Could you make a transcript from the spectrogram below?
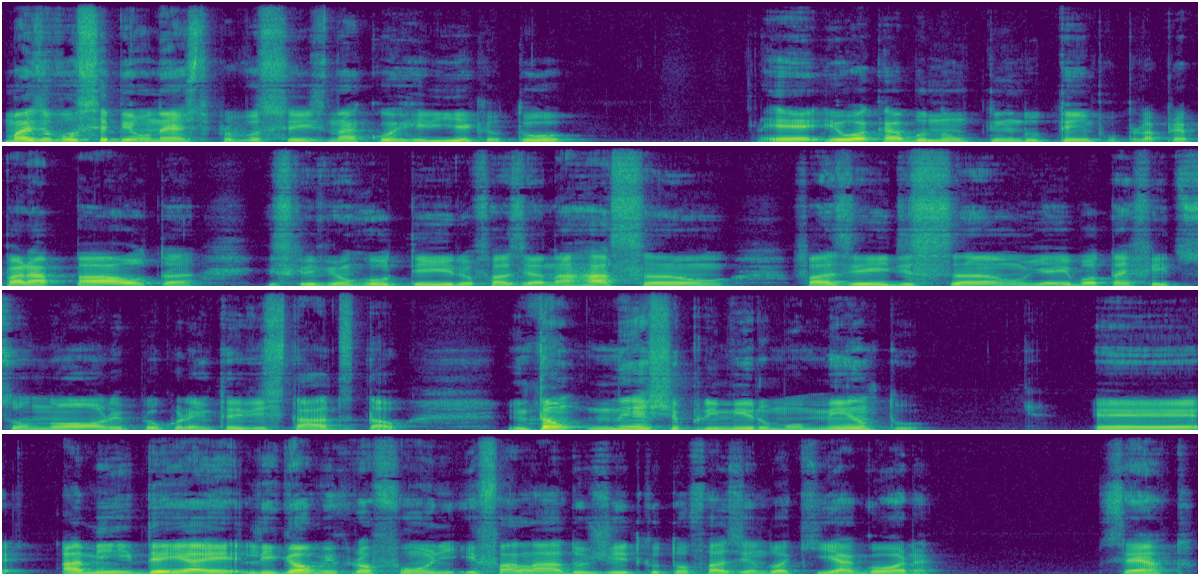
Mas eu vou ser bem honesto para vocês. Na correria que eu tô, é, eu acabo não tendo tempo para preparar a pauta, escrever um roteiro, fazer a narração, fazer a edição, e aí botar efeito sonoro e procurar entrevistados e tal. Então, neste primeiro momento, é, a minha ideia é ligar o microfone e falar do jeito que eu estou fazendo aqui agora, certo?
